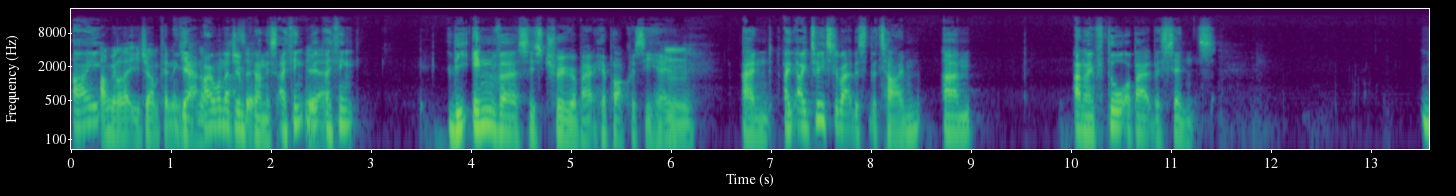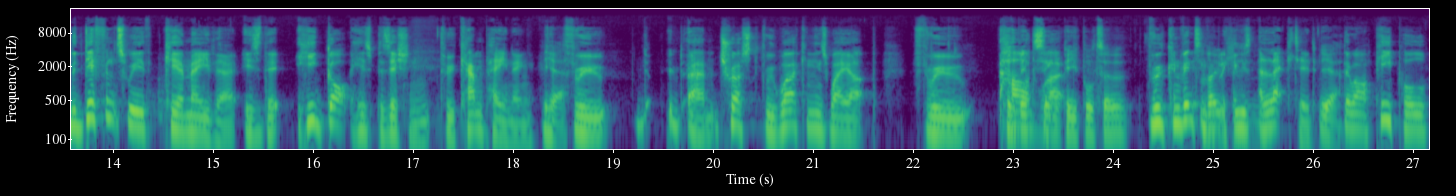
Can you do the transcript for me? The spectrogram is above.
I I'm going to let you jump in and yeah I want to jump it. in on this. I think Yeah. I think the inverse is true about hypocrisy here, Mm. and I, I tweeted about this at the time, um, and I've thought about this since. The difference with Keir Mather is that he got his position through campaigning, Yeah. through um, trust, through working his way up, through Convincing work, people to through convincing people he was elected. Yeah. There are people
